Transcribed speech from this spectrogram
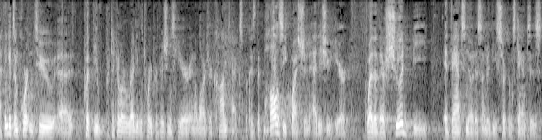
I think it's important to uh, put the particular regulatory provisions here in a larger context because the policy question at issue here, whether there should be advance notice under these circumstances,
